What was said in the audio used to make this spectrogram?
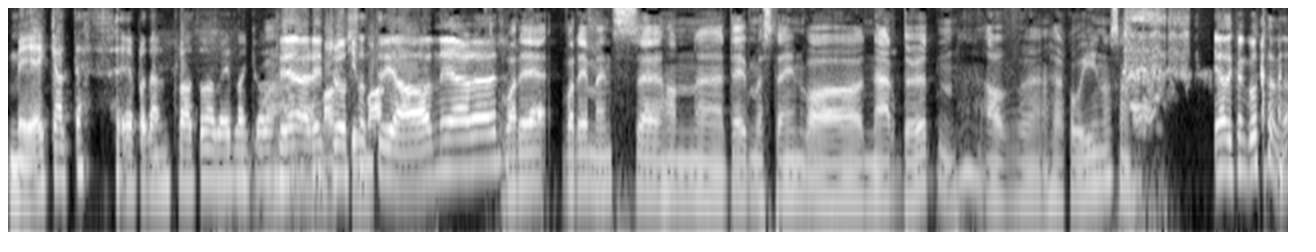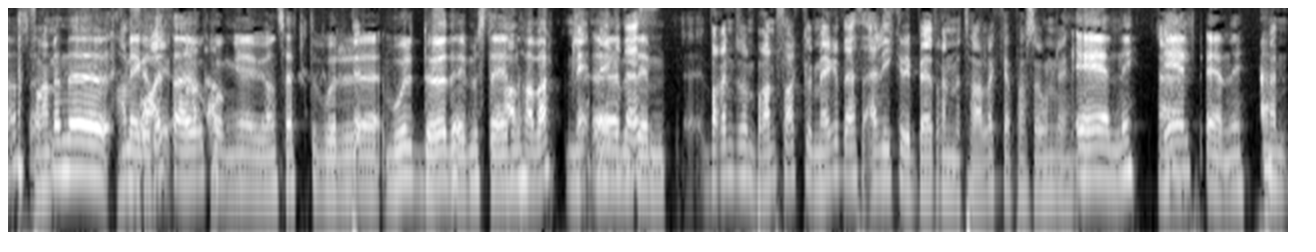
Megadeth er på den plata. Wow. Det er det Joe. Satriani er der. Var det, var det mens eh, han eh, Dave Mustaine var nær døden av eh, heroin og sånn? Ja, det kan godt hende. Altså. Han- Men uh, Megadeth er jo konge uansett hvor, Det- eh, hvor død Dave Mustaine Ja, har vært. Me Megadeth, Megadeth, det- eh, bare en sånn brannfakkel. Megadeth, jeg liker de bedre enn Metallica personlig. Enig. Helt enig. Men,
